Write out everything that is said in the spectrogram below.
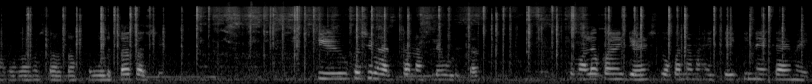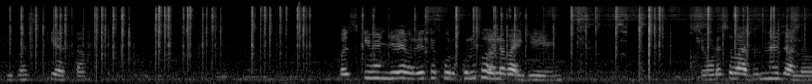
बघा कसं आता उडतात असे तिळू कशी भाजतात आपले उडतात? तुम्हाला काही जेंट्स लोकांना माहिती आहे की नाही काय माहिती? बस की आता. बस की म्हणजे अरे ते कुरकुरीत व्हायला पाहिजे. एवढंसं भाजून नाही झालं.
